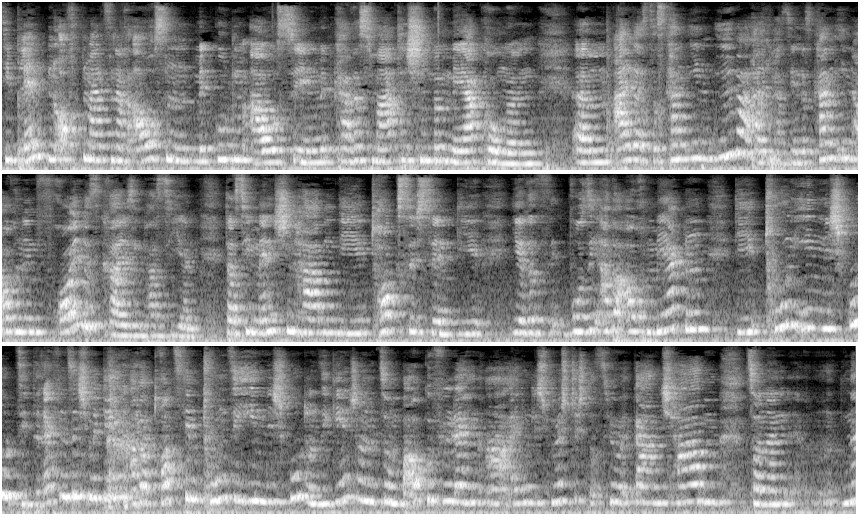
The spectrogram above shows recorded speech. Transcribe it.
Sie blenden oftmals nach außen mit gutem Aussehen, mit charismatischen Bemerkungen. Ähm, all das, das kann Ihnen überall passieren. Das kann Ihnen auch in den Freundeskreisen passieren, dass Sie Menschen haben, die toxisch sind, die ihre, wo Sie aber auch merken, die tun Ihnen nicht gut. Sie treffen sich mit denen, aber trotzdem tun sie Ihnen nicht gut. Und Sie gehen schon mit so einem Bauchgefühl dahin, ah, eigentlich möchte ich das gar nicht haben, sondern na,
